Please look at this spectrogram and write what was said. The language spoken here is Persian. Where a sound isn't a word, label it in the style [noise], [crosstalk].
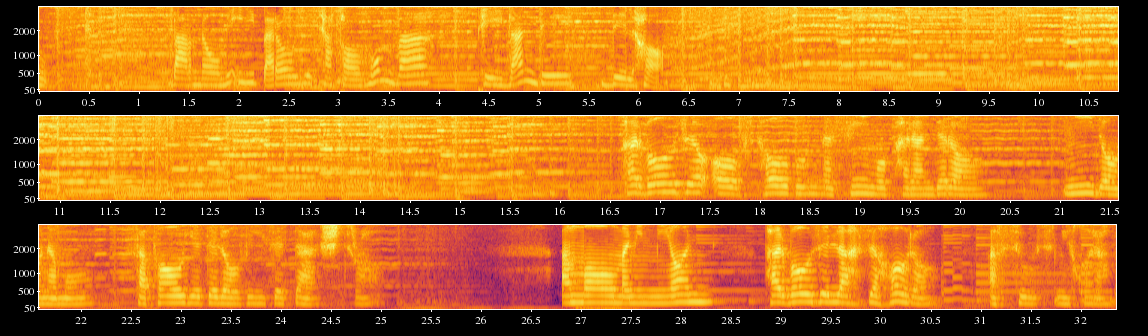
دوست. برنامه ای برای تفاهم و پیوند دلها. پرواز آفتاب و نسیم و پرنده را می‌دانم و صفای دلاویز دشت را. اما من این میان پرواز لحظه ها را افسوس می‌خورم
